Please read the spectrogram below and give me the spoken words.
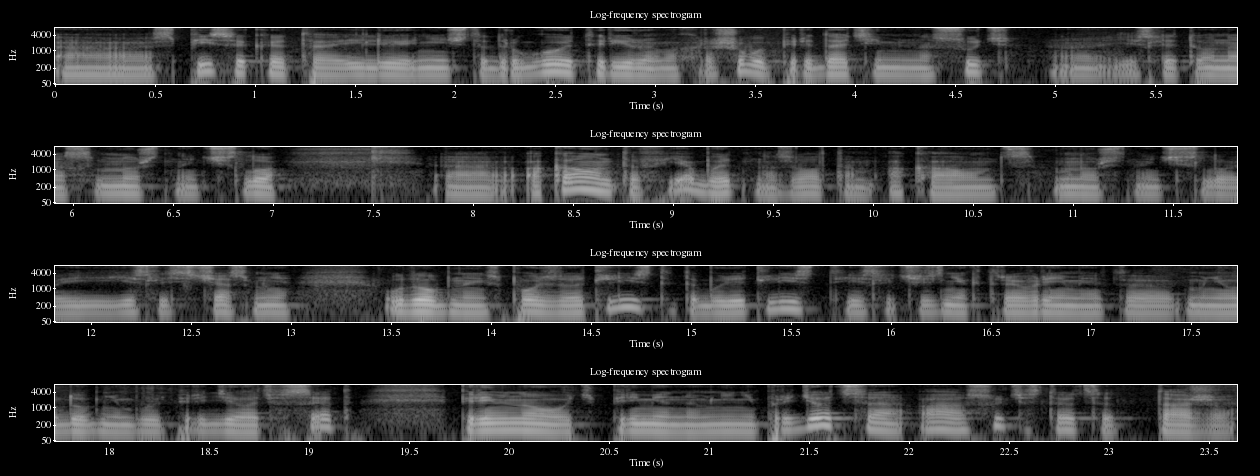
э, список это или нечто другое итерируемое, хорошо бы передать именно суть, э, если это у нас множественное число аккаунтов, я бы это назвал там accounts, множественное число. И если сейчас мне удобно использовать лист, это будет лист. Если через некоторое время это мне удобнее будет переделать в set, переименовывать переменную мне не придется, а суть остается та же.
